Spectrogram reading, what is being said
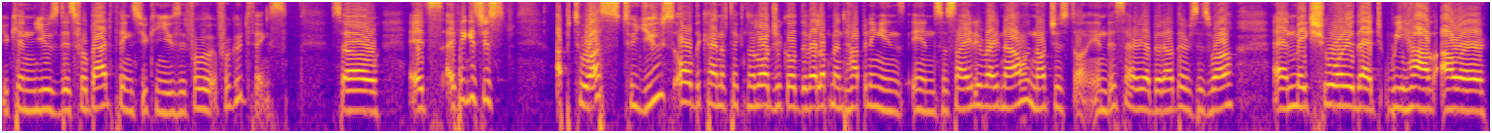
You can use this for bad things. You can use it for for good things. So it's. I think it's just up to us to use all the kind of technological development happening in, in society right now, not just in this area, but others as well, and make sure that we have our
